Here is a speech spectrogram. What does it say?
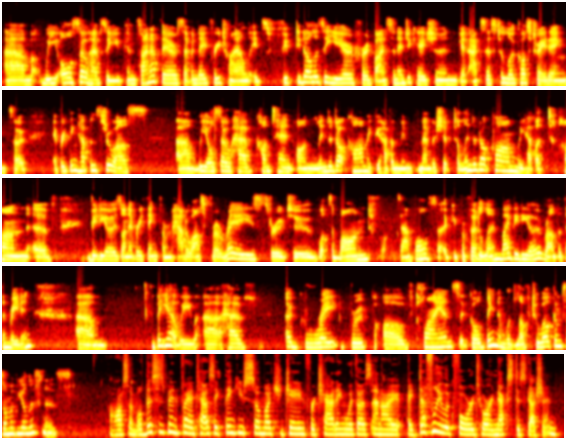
Um, we also have, so you can sign up there, seven day free trial. It's $50 a year for advice and education, get access to low cost trading. So everything happens through us. Um, we also have content on lynda.com. If you have a mem- membership to lynda.com, we have a ton of videos on everything from how to ask for a raise through to what's a bond, for example. So if you prefer to learn by video rather than reading. Um, but yeah, we uh, have a great group of clients at Goldbean and would love to welcome some of your listeners. Awesome. Well, this has been fantastic. Thank you so much, Jane, for chatting with us. And I, I definitely look forward to our next discussion.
